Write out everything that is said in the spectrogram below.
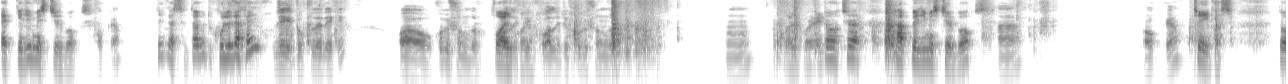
এক কেজি মিষ্টির বক্স ওকে ঠিক আছে? তবে খুলে দেখাই। জি একটু খুলে দেখি। ওয়াও খুবই সুন্দর। ফয়েল করা। কোয়ালিটি খুবই সুন্দর। হুম। ফয়েল করে। এটা হচ্ছে হাফ কেজি মিষ্টির বক্স হ্যাঁ। ওকে ঠিক আছে। তো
